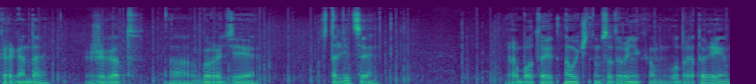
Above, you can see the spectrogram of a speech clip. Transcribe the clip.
Караганда, живет э, в городе, в столице, работает научным сотрудником в лаборатории,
